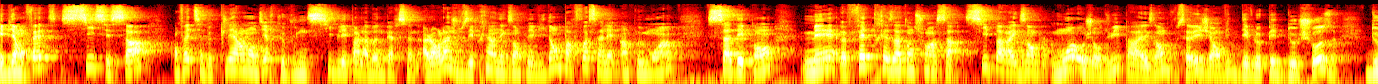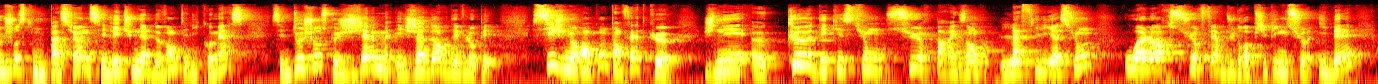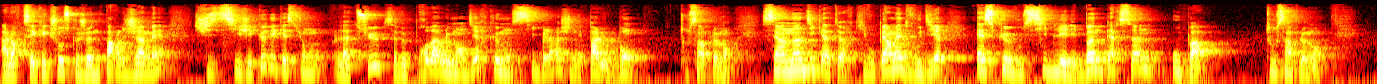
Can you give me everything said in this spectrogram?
Eh bien en fait, si c'est ça, en fait, ça veut clairement dire que vous ne ciblez pas la bonne personne. Alors là, je vous ai pris un exemple évident, parfois ça l'est un peu moins, ça dépend, mais euh, faites très attention à ça. Si par exemple, moi aujourd'hui, par exemple, vous savez, j'ai envie de développer deux choses, deux choses qui me passionnent, c'est les tunnels de vente et l'e-commerce, c'est deux choses que j'aime et j'adore développer. Si je me rends compte en fait que je n'ai euh, que des questions sur par exemple l'affiliation ou alors sur faire du dropshipping sur eBay, alors que c'est quelque chose que je ne parle jamais, si j'ai que des questions là-dessus, ça veut probablement dire que mon ciblage n'est pas le bon, tout simplement. C'est un indicateur qui vous permet de vous dire est-ce que vous ciblez les bonnes personnes ou pas, tout simplement.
